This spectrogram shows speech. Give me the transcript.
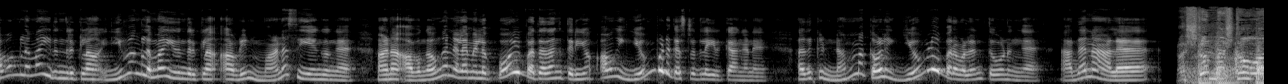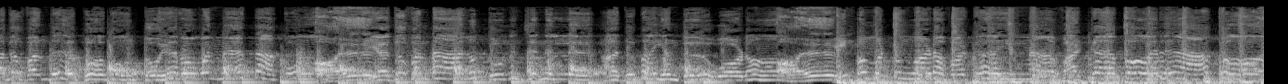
அவங்களமா இருந்திருக்கலாம் இவங்களமா இருந்திருக்கலாம் அப்படின்னு மனசு இயங்குங்க ஆனா அவங்கவுங்க நிலைமையில போய் பார்த்தாதாங்க தெரியும் அவங்க எவ்வளவு கஷ்டத்துல இருக்காங்கன்னு. அதுக்கு நம்ம கவலை எவ்வளவு பரவாயில்லன்னு தோணுங்க. அதனால கஷ்டம் நஷ்டம் அது வந்து போகும். துயரம் வந்த தாக்கும். எது வந்தாலும் துணிஞ்சு நில்லு அது பயந்து ஓடும். இன்பம் மட்டும் வாட வாழ்க்கை என்ன? வாழ்க்கை போரு ஆகும்.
